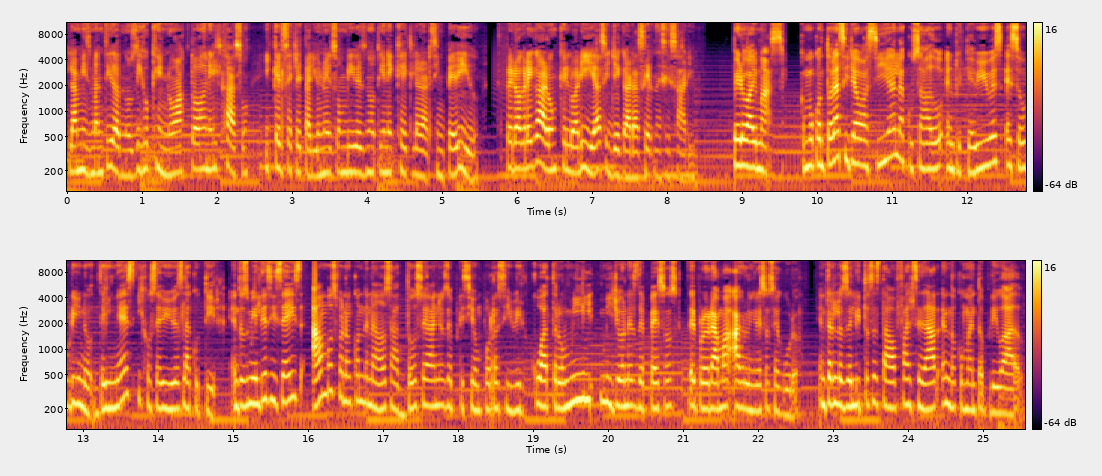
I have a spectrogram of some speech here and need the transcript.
la misma entidad nos dijo que no ha actuado en el caso y que el secretario Nelson Vives no tiene que declararse impedido, pero agregaron que lo haría si llegara a ser necesario. Pero hay más. Como contó la silla vacía, el acusado Enrique Vives es sobrino de Inés y José Vives Lacutir. En 2016, ambos fueron condenados a 12 años de prisión por recibir 4 mil millones de pesos del programa Agroingreso Seguro. Entre los delitos estaba falsedad en documento privado,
